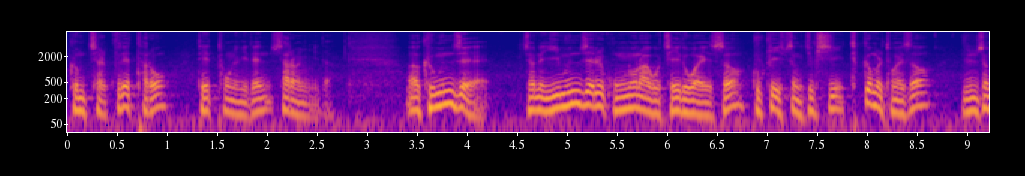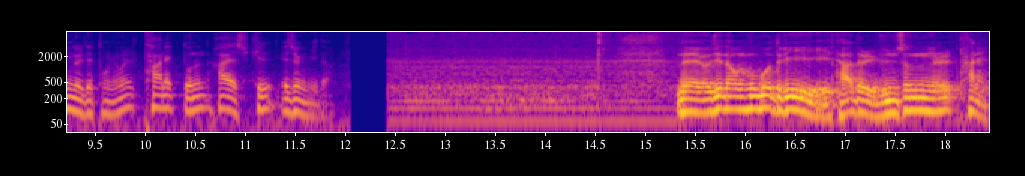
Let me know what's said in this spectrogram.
검찰 쿠데타로 대통령이 된 사람입니다. 어, 그 문제, 저는 이 문제를 공론하고 제도화해서 국회 입성 즉시 특검을 통해서 윤석열 대통령을 탄핵 또는 하야시킬 예정입니다. 네, 어제 나온 후보들이 다들 윤석열 탄핵,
